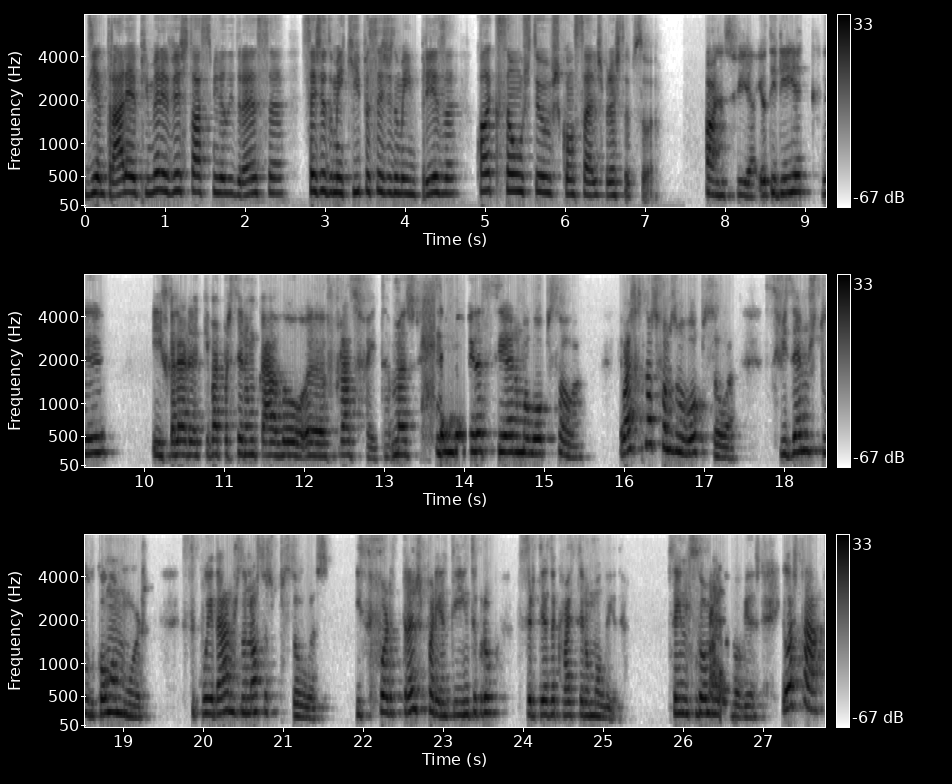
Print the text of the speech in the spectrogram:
de entrar, é a primeira vez que está a assumir a liderança, seja de uma equipa, seja de uma empresa. Quais é que são os teus conselhos para esta pessoa? Olha, Sofia, eu diria que, e se calhar aqui vai parecer um bocado uh, frase feita, mas sem dúvida ser uma boa pessoa. Eu acho que se nós formos uma boa pessoa, se fizermos tudo com amor, se cuidarmos das nossas pessoas e se for transparente e íntegro, de certeza que vai ser uma líder. Sem sombra de dúvidas. E lá está.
